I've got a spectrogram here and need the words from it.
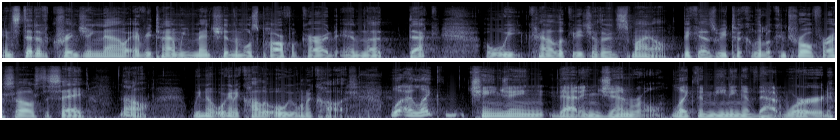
instead of cringing now every time we mention the most powerful card in the deck, we kind of look at each other and smile because we took a little control for ourselves to say, no, we know we're going to call it what we want to call it. Well, I like changing that in general, like the meaning of that word,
